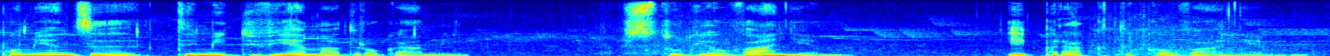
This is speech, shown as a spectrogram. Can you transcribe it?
pomiędzy tymi dwiema drogami studiowaniem i praktykowaniem.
